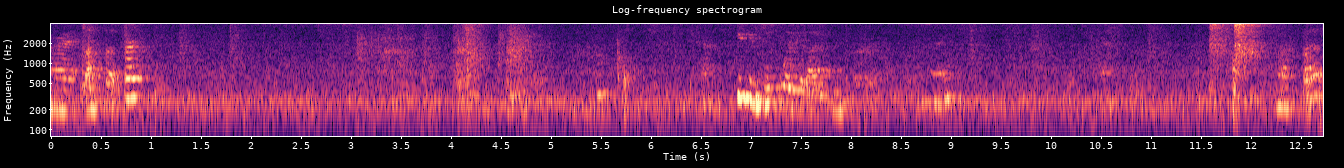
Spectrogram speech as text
Alright, left foot first. You can just leave it open Alright. Left foot.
